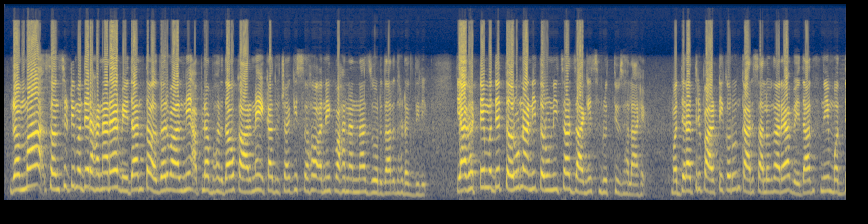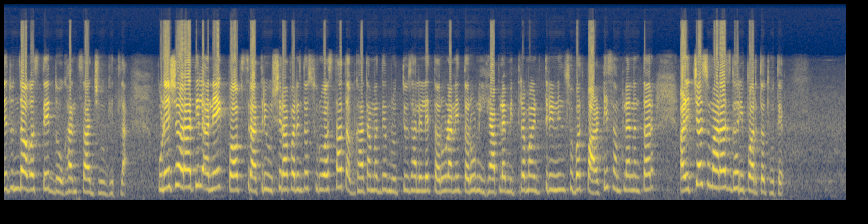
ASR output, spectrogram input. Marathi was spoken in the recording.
ब्रह्मा सनसिटीमध्ये राहणाऱ्या वेदांत अगरवालने आपल्या भरधाव कारने एका दुचाकीसह अनेक वाहनांना जोरदार धडक दिली. या घटनेमध्ये तरुण आणि तरुणीचा जागीच मृत्यू झाला आहे. मध्यरात्री पार्टी करून कार चालवणाऱ्या वेदांतने मद्यधुंद अवस्थेत दोघांचा जीव घेतला. पुणे शहरातील अनेक पब्स रात्री उशिरापर्यंत सुरू असतात. अपघातामध्ये मृत्यू झालेले तरुण आणि तरुणी हे आपल्या मित्रमैत्रिणींसोबत पार्टी संपल्यानंतर अडीचच्या सुमारास घरी परतत होते.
